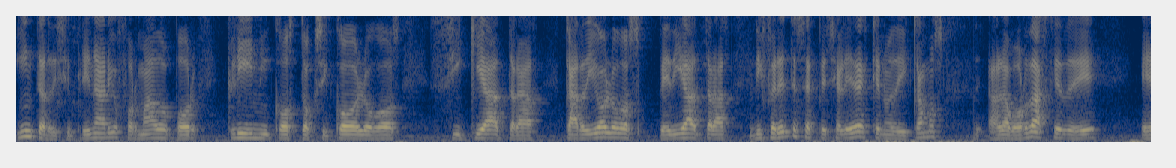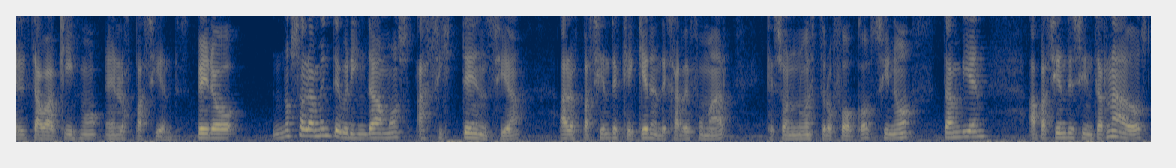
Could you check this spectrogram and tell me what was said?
interdisciplinario formado por clínicos, toxicólogos, psiquiatras, cardiólogos, pediatras, diferentes especialidades que nos dedicamos al abordaje de el tabaquismo en los pacientes. Pero no solamente brindamos asistencia a los pacientes que quieren dejar de fumar, que son nuestro foco, sino también a pacientes internados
